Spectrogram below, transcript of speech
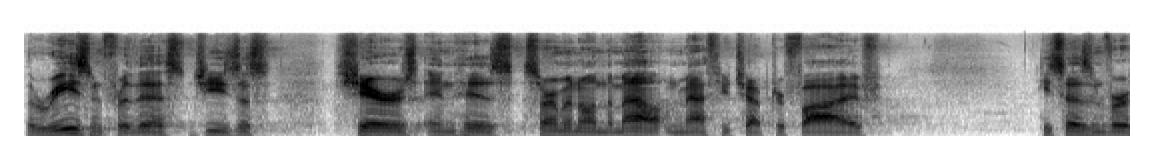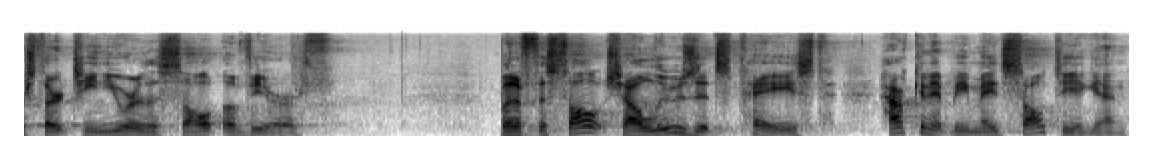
The reason for this, Jesus shares in his Sermon on the Mount in Matthew chapter 5. He says in verse 13, You are the salt of the earth. But if the salt shall lose its taste, how can it be made salty again?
